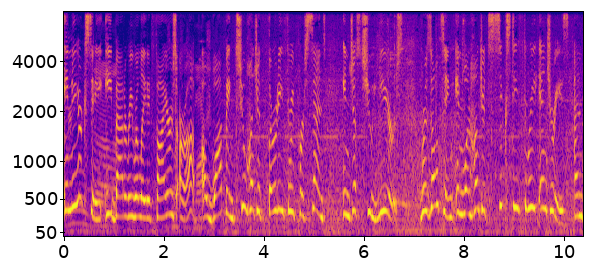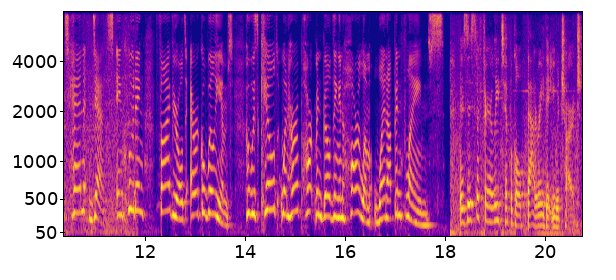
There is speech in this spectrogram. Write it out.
In New York City, e battery related fires are up a whopping 233% in just two years, resulting in 163 injuries and 10 deaths, including five year old Erica Williams, who was killed when her apartment building in Harlem went up in flames. Is this a fairly typical battery that you would charge?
